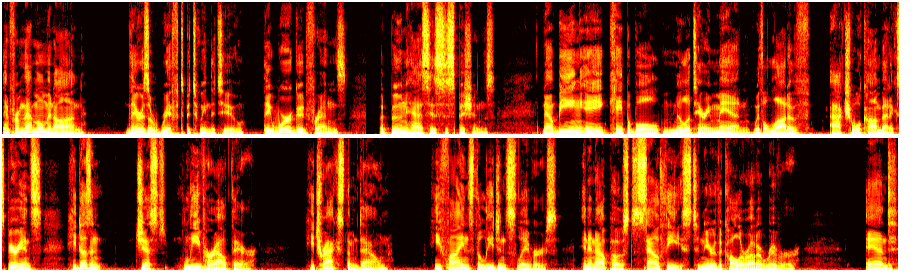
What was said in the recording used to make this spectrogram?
And from that moment on, there is a rift between the two. They were good friends, but Boone has his suspicions. Now, being a capable military man with a lot of actual combat experience, he doesn't just leave her out there. He tracks them down. He finds the Legion slavers in an outpost southeast near the Colorado River. And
